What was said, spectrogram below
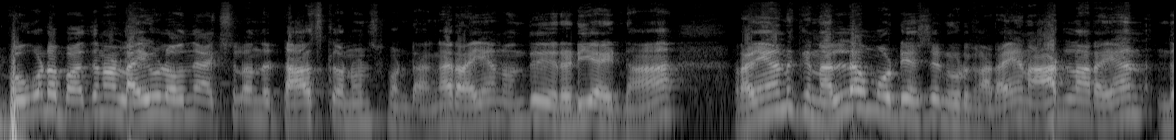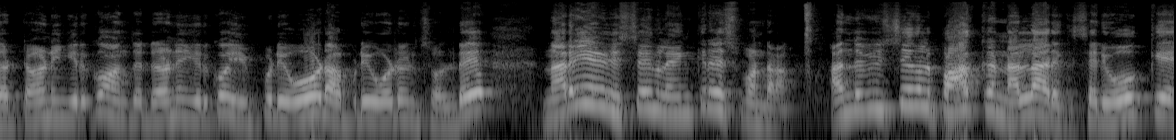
இப்போ கூட பார்த்தீங்கன்னா லைவ்ல வந்து ஆக்சுவலாக அந்த டாஸ்க் அனௌன்ஸ் பண்ணிட்டாங்க. ரயான் வந்து ரெடி ஆயிட்டான். ரயானுக்கு நல்ல மோட்டிவேஷன் கொடுங்க. ரயான் ஆடலாம். ரயான் இந்த டேர்னிங் இருக்கும் அந்த டேர்னிங் இருக்கும். இப்படி ஓடு அப்படி ஓடுன்னு சொல்லிட்டு நிறைய விஷயங்களை என்கரேஜ் பண்றான். அந்த விஷயங்கள் பார்க்க நல்லா இருக்கு. சரி ஓகே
